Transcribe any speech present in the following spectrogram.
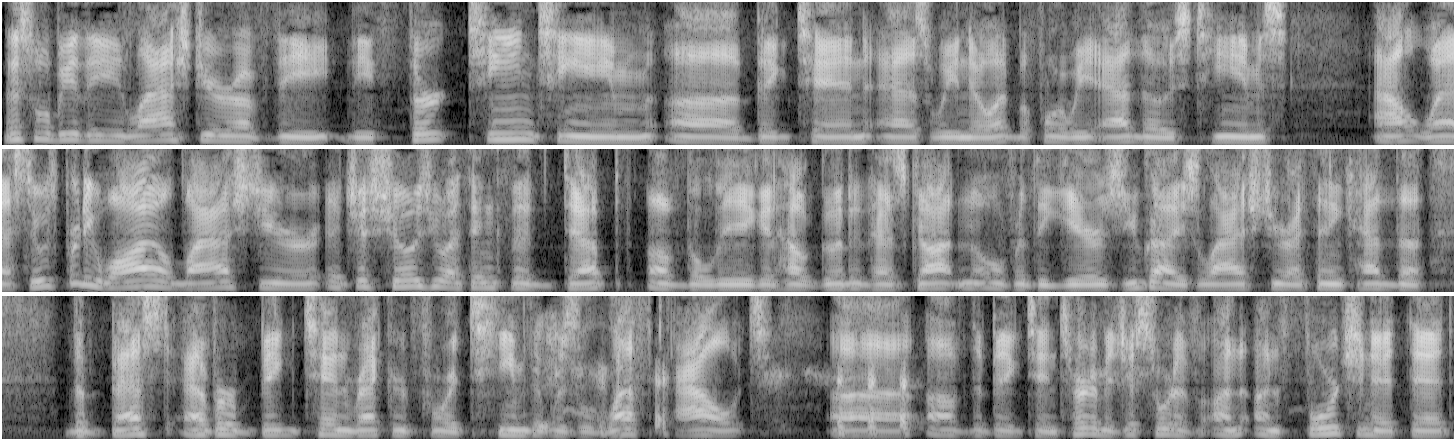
This will be the last year of the the 13 team uh, Big Ten as we know it. Before we add those teams out west, it was pretty wild last year. It just shows you, I think, the depth of the league and how good it has gotten over the years. You guys last year, I think, had the the best ever Big Ten record for a team that was left out uh, of the Big Ten tournament. Just sort of un- unfortunate that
